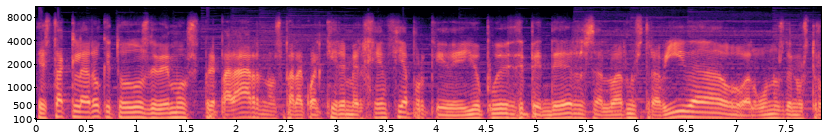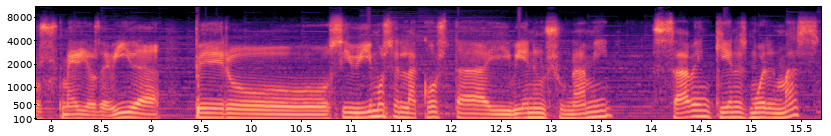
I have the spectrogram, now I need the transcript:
Está claro que todos debemos prepararnos para cualquier emergencia porque de ello puede depender salvar nuestra vida o algunos de nuestros medios de vida. Pero si vivimos en la costa y viene un tsunami, ¿saben quiénes mueren más?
